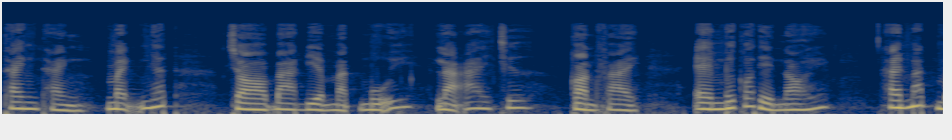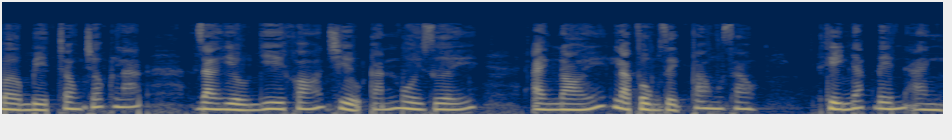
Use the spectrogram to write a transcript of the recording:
Thanh Thành, mạnh nhất, cho ba điểm mặt mũi là ai chứ? Còn phải, em mới có thể nói. Hai mắt mờ mịt trong chốc lát, Giang Hiểu Nhi khó chịu cắn môi dưới. Anh nói là Phùng Dịch Phong sao? Khi nhắc đến anh,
